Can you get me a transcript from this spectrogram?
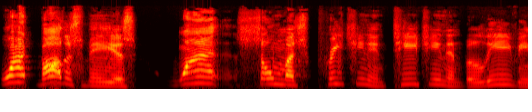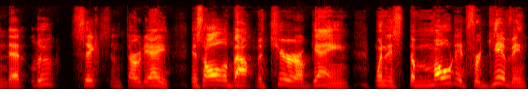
What bothers me is why so much preaching and teaching and believing that Luke 6 and 38 is all about material gain when it's the motive for giving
